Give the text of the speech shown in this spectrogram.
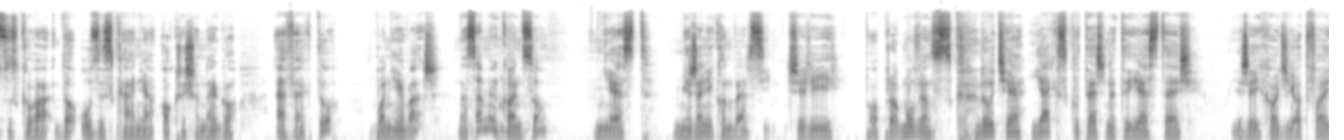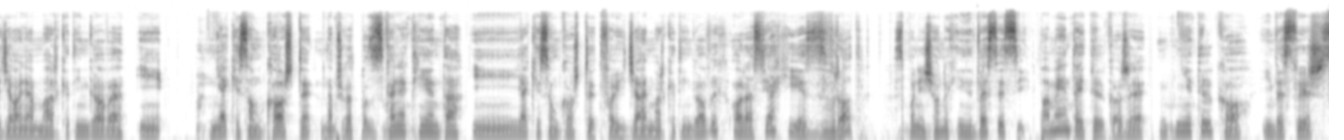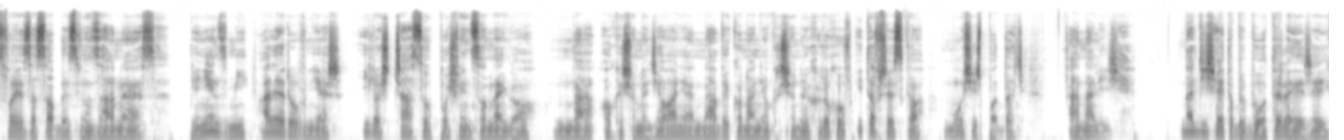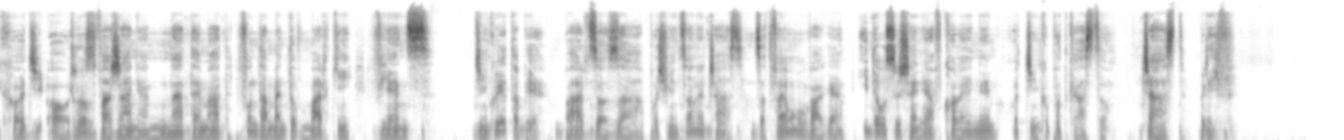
do uzyskania określonego efektu, ponieważ na samym końcu jest mierzenie konwersji, czyli mówiąc w skrócie, jak skuteczny ty jesteś, jeżeli chodzi o Twoje działania marketingowe i jakie są koszty na przykład pozyskania klienta i jakie są koszty Twoich działań marketingowych oraz jaki jest zwrot z poniesionych inwestycji. Pamiętaj tylko, że nie tylko inwestujesz swoje zasoby związane z pieniędzmi, ale również ilość czasu poświęconego na określone działania, na wykonanie określonych ruchów i to wszystko musisz poddać analizie. Na dzisiaj to by było tyle, jeżeli chodzi o rozważania na temat fundamentów marki, więc Dziękuję Tobie bardzo za poświęcony czas, za Twoją uwagę i do usłyszenia w kolejnym odcinku podcastu Just Brief.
